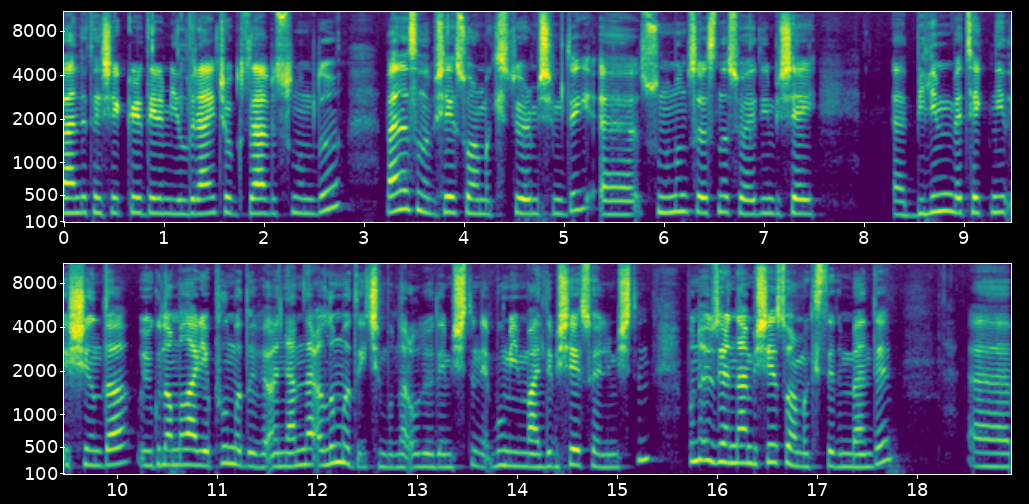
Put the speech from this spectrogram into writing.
Ben de teşekkür ederim Yıldıray. Çok güzel bir sunumdu. Ben de sana bir şey sormak istiyorum şimdi. Ee, sunumun sırasında söylediğin bir şey e, bilim ve tekniğin ışığında uygulamalar yapılmadığı ve önlemler alınmadığı için bunlar oluyor demiştin. Bu minvalde bir şey söylemiştin. Bunun üzerinden bir şey sormak istedim ben de. E,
